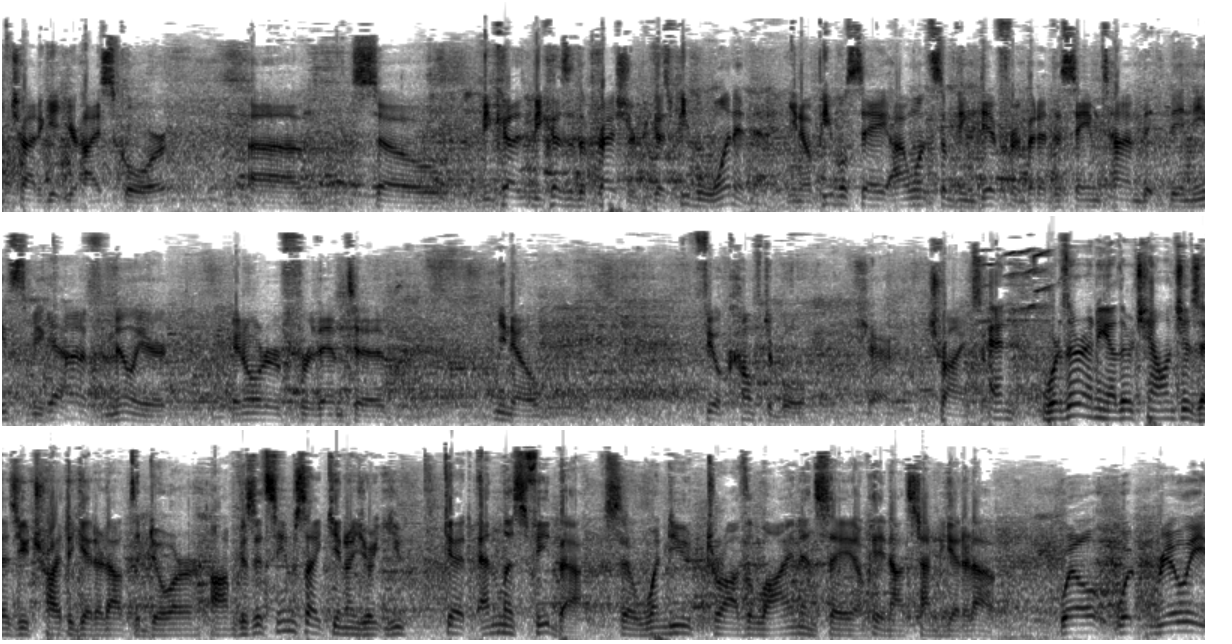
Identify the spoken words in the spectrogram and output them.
you try to get your high score. Um, so because because of the pressure, because people wanted that. You know, people say I want something different, but at the same time, it, it needs to be Yeah. kind of familiar in order for them to, you know, feel comfortable Sure. trying something. And were there any other challenges as you tried to get it out the door? Um, because it seems like you know you you get endless feedback. So when do you draw the line and say, okay, now it's time to get it out? Well, what really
